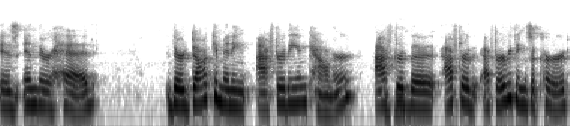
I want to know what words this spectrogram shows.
is in their head, they're documenting after the encounter, after mm-hmm. the after after everything's occurred,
